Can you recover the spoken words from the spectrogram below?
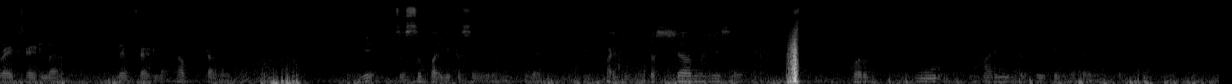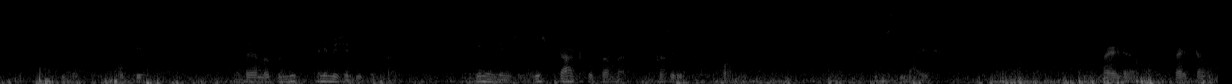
राईट साईडला लेफ्ट साईडला अप डाऊन म्हणजे जसं पाहिजे तसं घेऊन म्हणजे ते पाहिजे तशा म्हणजे आहे, भरपूर भारी इंटरफेस दिले आहे गोष्ट ठीक आहे ओके आता याला तुम्ही ॲनिमेशन देऊ शकता. इन ॲनिमेशन म्हणजे स्टार्ट होताना कसं दिसणार? Slide slide up slide down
